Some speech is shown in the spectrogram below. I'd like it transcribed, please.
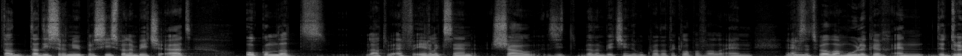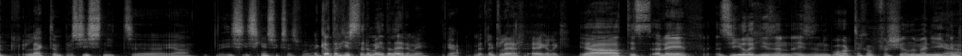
dat, dat is er nu precies wel een beetje uit. Ook omdat, laten we even eerlijk zijn, Charles zit wel een beetje in de hoek waar dat de klappen vallen. En hij heeft het wel wat moeilijker en de druk lijkt hem precies niet, ja, is, is geen succes voor hem. Ik had er gisteren medelijden mee. Ja. Met Leclerc, eigenlijk. Ja, het is... Allee, zielig is een, is een woord dat je op verschillende manieren Ja. kunt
